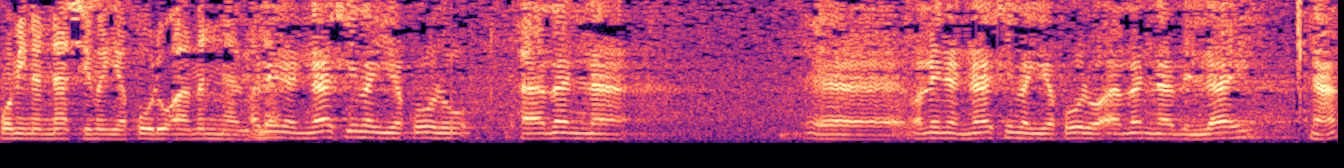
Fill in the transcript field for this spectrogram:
ومن الناس من يقول آمنا بالله. ومن الناس من يقول آمنا آه، ومن الناس من يقول آمنا بالله. نعم.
